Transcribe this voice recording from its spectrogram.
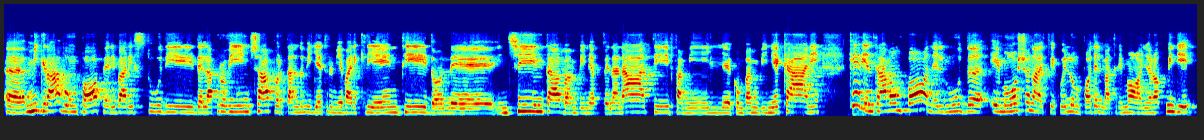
eh, migravo un po' per i vari studi della provincia, portandomi dietro i miei vari clienti, donne incinta, bambini appena nati, famiglie con bambini e cani, che rientrava un po' nel mood emotional che è quello un po' del matrimonio, no? quindi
